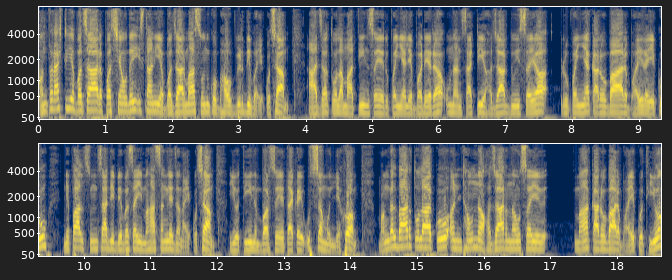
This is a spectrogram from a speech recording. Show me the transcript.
अन्तर्राष्ट्रिय बजार पछ्याउँदै स्थानीय बजारमा सुनको भाव वृद्धि भएको छ। आज तोलामा तीन सय रूपियाँले बढेर उनासाठी हजार दुई सय रूपियाँ कारोबार भइरहेको नेपाल सुनसादी व्यवसायी महासंघले जनाएको छ। यो तीन वर्ष यताकै उच्च मूल्य हो। मंगलबार तोलाको अन्ठाउन्न हजार नौ सय मा कारोबार भएको थियो।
